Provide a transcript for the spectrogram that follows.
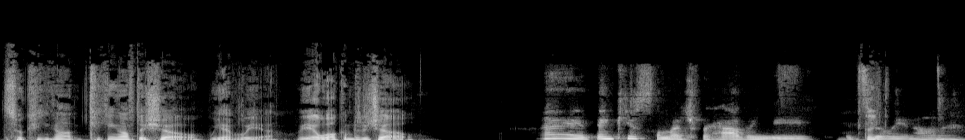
So, kicking off, kicking off the show, we have Leah. Leah, welcome to the show. Hi, thank you so much for having me. It's thank, really an honor.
